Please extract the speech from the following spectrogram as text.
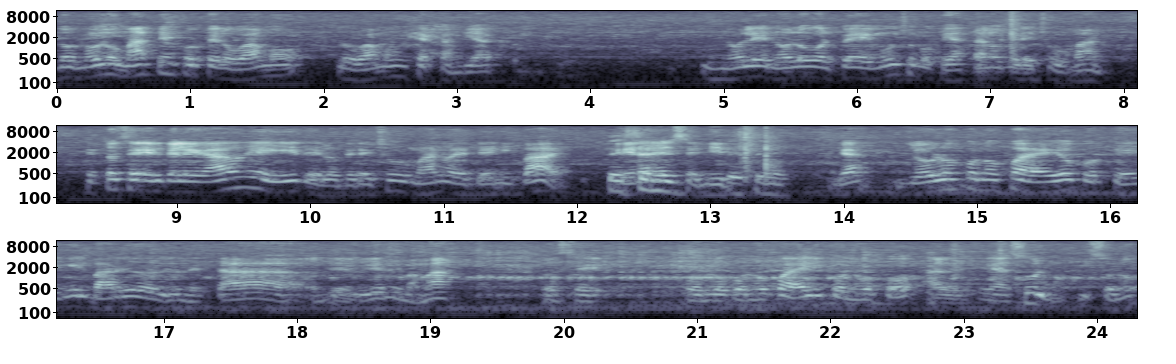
no, no lo maten porque lo vamos, lo vamos a intercambiar. Y no, le, no lo golpeen mucho porque ya están los derechos humanos. Entonces, el delegado de ahí, de los derechos humanos, es Denis Baez, era el CENIR. ¿ya? Yo los conozco a ellos porque en el barrio donde está, donde vive mi mamá. Entonces, pues lo conozco a él y conozco al de Azul. Y solo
